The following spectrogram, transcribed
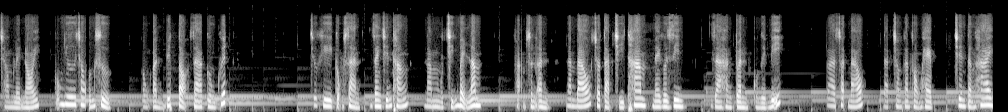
Trong lời nói cũng như trong ứng xử, ông ẩn biết tỏ ra cương quyết. Trước khi Cộng sản giành chiến thắng năm 1975, Phạm Xuân Ẩn làm báo cho tạp chí Time Magazine ra hàng tuần của người Mỹ. Tòa soạn báo đặt trong căn phòng hẹp trên tầng 2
